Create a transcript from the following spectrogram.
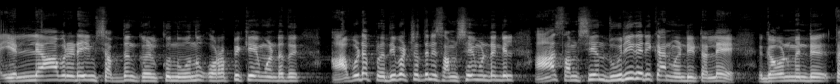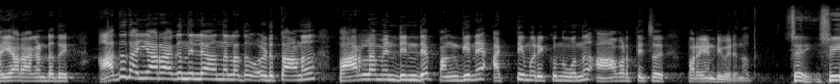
എല്ലാവരുടെയും ശബ്ദം കേൾക്കുന്നുവെന്ന് ഉറപ്പിക്കുകയും വേണ്ടത്. അവിടെ പ്രതിപക്ഷത്തിന് സംശയമുണ്ടെങ്കിൽ ആ സംശയം ദൂരീകരിക്കാൻ വേണ്ടിയിട്ടല്ലേ ഗവൺമെന്റ് തയ്യാറാകേണ്ടത്? അത് തയ്യാറാകുന്നില്ല എന്നുള്ളത് എടുത്താണ് പാർലമെന്റിന്റെ പങ്കിനെ അട്ടിമറിക്കുന്നുവെന്ന് ആവർത്തിച്ച് പറയേണ്ടി വരുന്നത്. ശരി ശ്രീ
